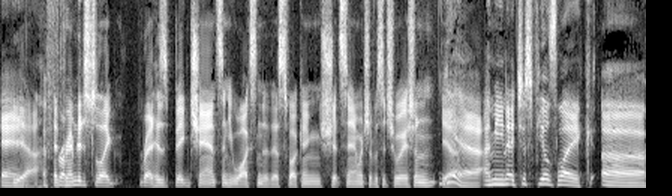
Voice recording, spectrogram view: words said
and Yeah, and for him to just like right his big chance, and he walks into this fucking shit sandwich of a situation. Yeah, Yeah. I mean, it just feels like uh,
